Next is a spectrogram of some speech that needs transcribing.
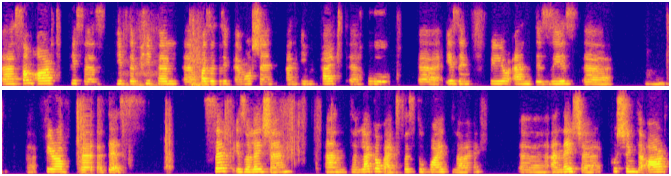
Uh, some art pieces give the people positive emotion and impact uh, who uh, is in fear and disease, uh, mm, fear of death, self-isolation, and the lack of access to wildlife uh, and nature, pushing the art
